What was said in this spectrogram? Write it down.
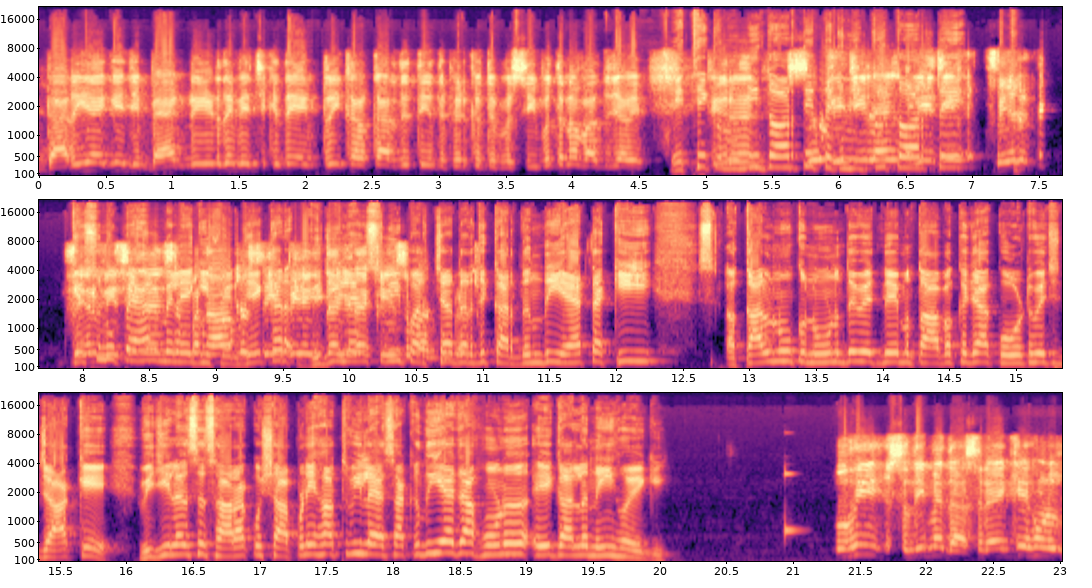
ਡਰ ਹੀ ਹੈ ਕਿ ਜੇ ਬੈਕ ਡੇਟ ਦੇ ਵਿੱਚ ਕਿਤੇ ਐਂਟਰੀ ਕਰ ਕਰ ਦਿੱਤੀ ਤੇ ਫਿਰ ਕਿਤੇ ਮੁਸੀਬਤ ਨਾ ਵੱਧ ਜਾਵੇ। ਇੱਥੇ ਕਾਨੂੰਨੀ ਤੌਰ ਤੇ ਤਕਨੀਕੀ ਤੌਰ ਤੇ ਫਿਰ ਕਿਸ ਨੂੰ ਪਹਿਲ ਮਿਲੇਗੀ ਫਿਰ ਜੇਕਰ ਵਿਜੀਲੈਂਸ ਵੀ ਪਰਚਾ ਦਰਜ ਕਰ ਦਿੰਦੀ ਹੈ ਤਾਂ ਕੀ ਕੱਲ ਨੂੰ ਕਾਨੂੰਨ ਦੇ ਵਿੱਚ ਦੇ ਮੁਤਾਬਕ ਜਾਂ ਕੋਰਟ ਵਿੱਚ ਜਾ ਕੇ ਵਿਜੀਲੈਂਸ ਸਾਰਾ ਕੁਝ ਆਪਣੇ ਹੱਥ ਵੀ ਲੈ ਸਕਦੀ ਹੈ ਜਾਂ ਹੁਣ ਇਹ ਗੱਲ ਨਹੀਂ ਹੋਏਗੀ? ਉਹੀ ਸੰਦੀਪ ਮੈਂ ਦੱਸ ਰਿਹਾ ਕਿ ਹੁਣ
